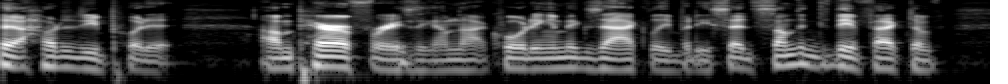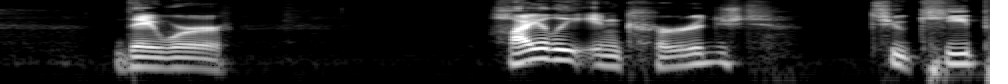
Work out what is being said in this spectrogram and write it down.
how did he put it? I'm paraphrasing. I'm not quoting him exactly, but he said something to the effect of they were highly encouraged to keep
